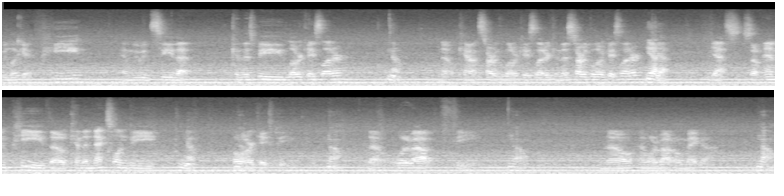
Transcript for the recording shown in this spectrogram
We look at P, and we would see that. Can this be lowercase letter? No. No, cannot start with a lowercase letter. Can this start with a lowercase letter? Yeah. Yeah. Yes. So MP though, can the next one be No. a No. lowercase p? No. No. What about phi? No. No. And what about omega? No.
